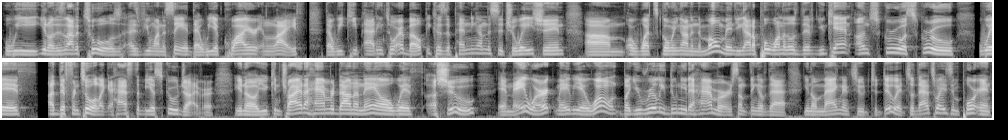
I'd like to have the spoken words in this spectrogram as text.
we, you know, there's a lot of tools, as if you want to say it, that we acquire in life that we keep adding to our belt because depending on the situation um, or what's going on in the moment, you got to pull one of those. Diff- you can't unscrew a screw with a different tool. Like it has to be a screwdriver. You know, you can try to hammer down a nail with a shoe. It may work, maybe it won't, but you really do need a hammer or something of that, you know, magnitude to do it. So that's why it's important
